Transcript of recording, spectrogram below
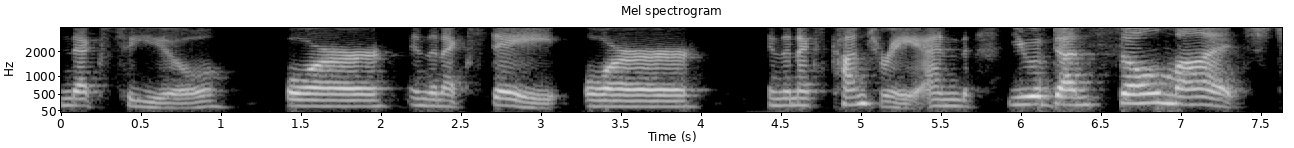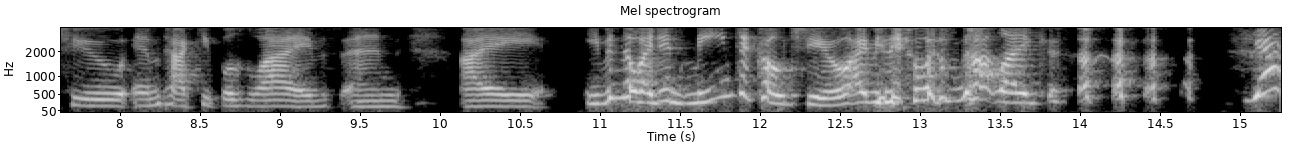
next to you or in the next state or in the next country. And you have done so much to impact people's lives. And i even though i didn't mean to coach you i mean it was not like yeah.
